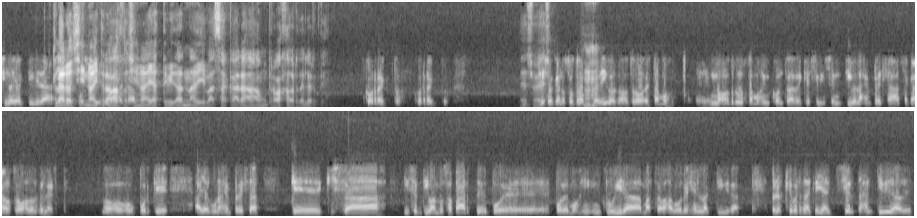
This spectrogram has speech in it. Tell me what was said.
si no hay actividad claro si no hay trabajo si no hay actividad nadie va a sacar a un trabajador del ERTE. Correcto correcto. Eso es. eso que nosotros, te digo, nosotros estamos, nosotros no estamos en contra de que se incentive las empresas a sacar a los trabajadores del ERTE ¿no? porque hay algunas empresas que quizás incentivando esa parte, pues podemos incluir a más trabajadores en la actividad. Pero es que es verdad que hay ciertas actividades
